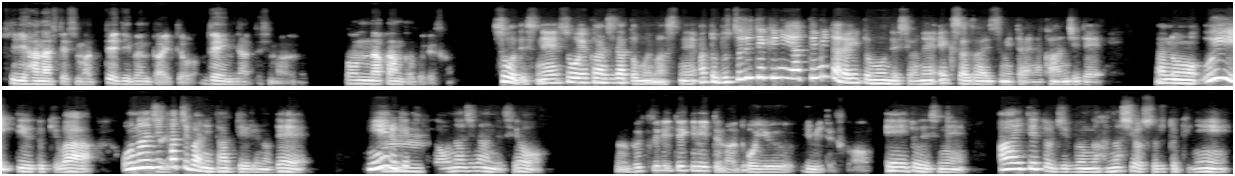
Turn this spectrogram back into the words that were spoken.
切り離してしまって自分と相手を全員になってしまう。そんな感覚ですか？そうですね。そういう感じだと思いますね。あと、物理的にやってみたらいいと思うんですよね。エクササイズみたいな感じで。あの、We っていう時は、同じ立場に立っているので、見える景色が同じなんですよ。物理的にっていうのはどういう意味ですか？えーとですね、相手と自分が話をするときに、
